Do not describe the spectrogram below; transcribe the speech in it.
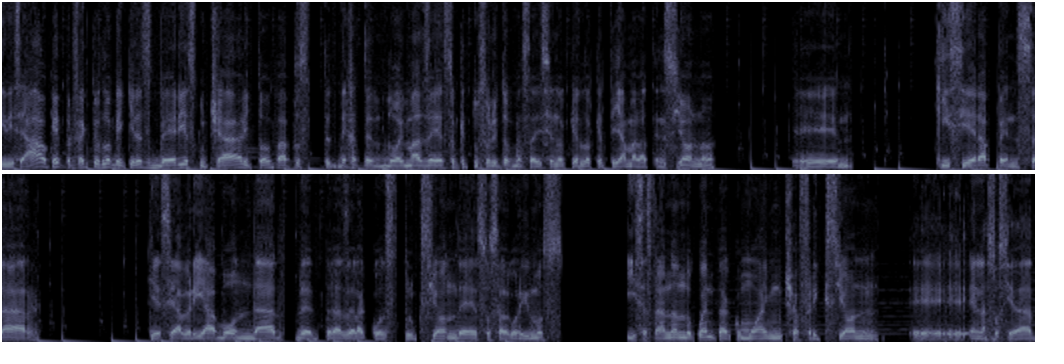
y dice, ah, ok, perfecto, es lo que quieres ver y escuchar y todo, pues déjate, doy más de eso que tú solito me está diciendo que es lo que te llama la atención, ¿no? Em, quisiera pensar que se habría bondad detrás de la construcción de esos algoritmos y se están dando cuenta como hay mucha fricción eh, en la sociedad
